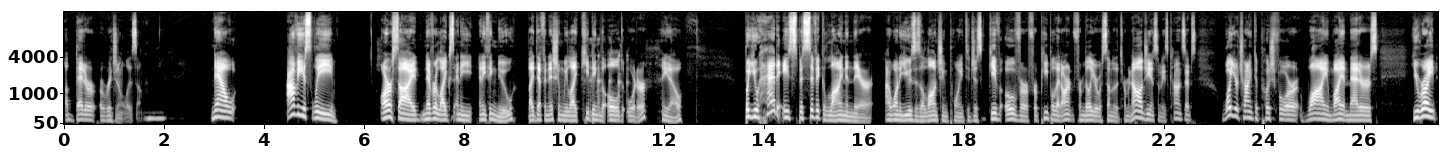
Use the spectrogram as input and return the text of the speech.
"A Better Originalism." Now, obviously, our side never likes any anything new. By definition, we like keeping the old order. You know, but you had a specific line in there I want to use as a launching point to just give over for people that aren't familiar with some of the terminology and some of these concepts, what you're trying to push for, why, and why it matters. You write,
